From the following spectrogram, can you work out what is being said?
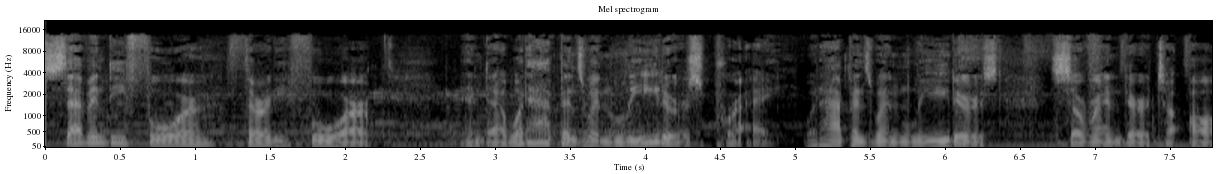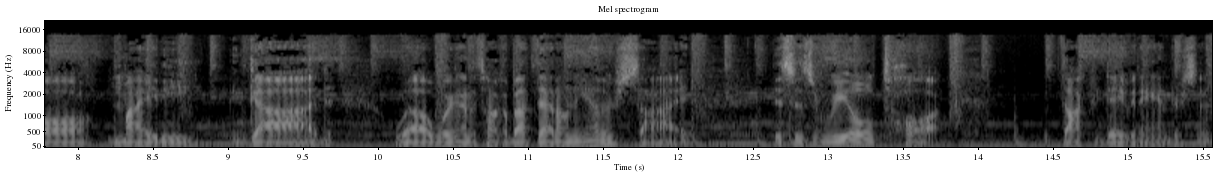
7434. And uh, what happens when leaders pray? What happens when leaders surrender to Almighty God? Well, we're going to talk about that on the other side. This is Real Talk with Dr. David Anderson.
